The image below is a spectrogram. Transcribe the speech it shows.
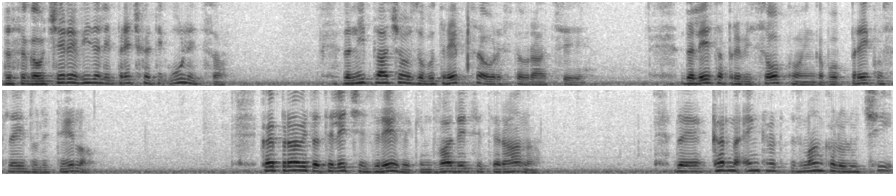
Da so ga včeraj videli prečkati ulico, da ni plačal zobotrebca v restauraciji, da leta previsoko in ga bo preko slej doletelo. Kaj pravi ta teleči zrezek in dva deci terana? Da je kar naenkrat zmanjkalo luči,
